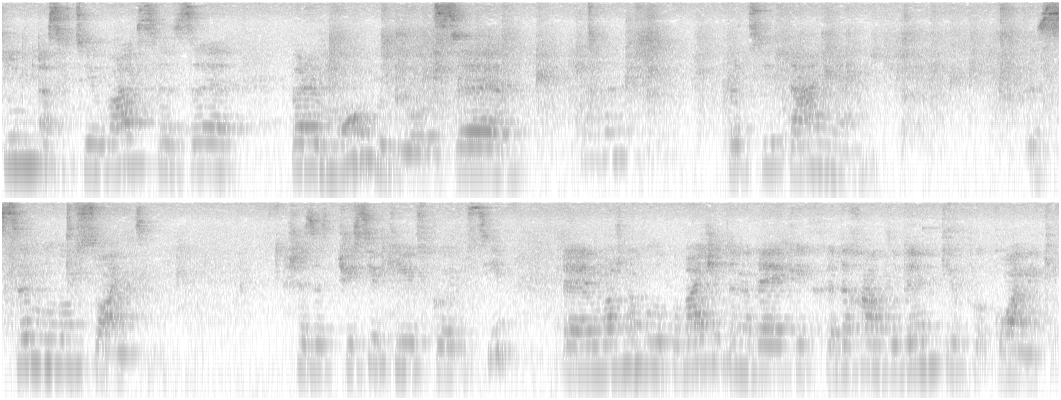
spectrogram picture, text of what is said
кінь асоціювався з перемогою, з процвітанням, з символом сонця. Ще за часів Київської Русі е, можна було побачити на деяких дахах будинків коників.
